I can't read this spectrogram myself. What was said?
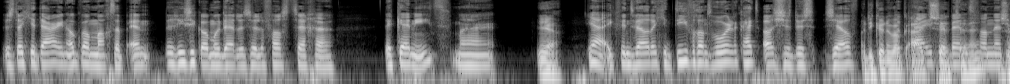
Dus dat je daarin ook wel macht hebt. En de risicomodellen zullen vast zeggen, dat ken niet. Maar Ja, ja, ik vind wel dat je die verantwoordelijkheid... als je dus zelf maar die kunnen we ook uitzetten. bent hè? van Er is netto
